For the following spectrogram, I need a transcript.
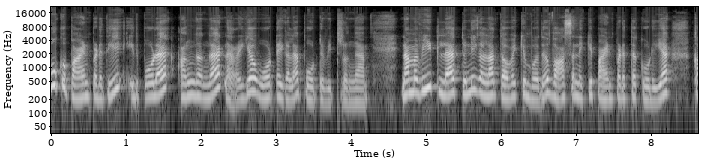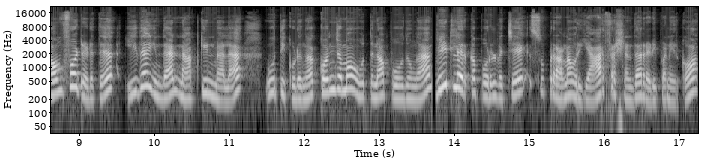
ஊக்கு பயன்படுத்தி இது போல் அங்கங்கே நிறைய ஓட்டைகளை போட்டு விட்டுருங்க. நம்ம வீட்டில் துணிகள்லாம் துவைக்கும் போது வாசனைக்கு பயன்படுத்தக்கூடிய கம்ஃபர்ட் எடுத்து இதை இந்த நாப்கின் மேலே ஊற்றி கொடுங்க. கொஞ்சமாக ஊற்றுனா போதுங்க. வீட்டில் இருக்க பொருள் வச்சே சூப்பரான ஒரு ஏர் ஃப்ரெஷ்னர் தான் ரெடி பண்ணியிருக்கோம்.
